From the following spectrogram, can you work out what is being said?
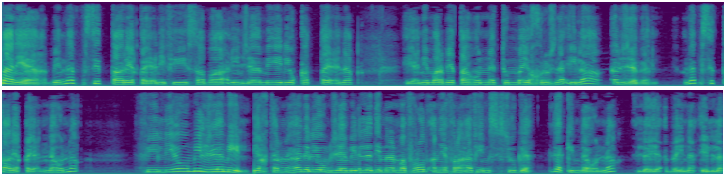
manière بنفس الطريقة يعني في صباح جميل يقطعن يعني مربطهن ثم يخرجن إلى الجبل. نفس الطريقة يعني أنهن في اليوم الجميل. يختارن هذا اليوم الجميل الذي من المفروض أن يفرح فيه مسسوقه لكنهن لا يأبين إلا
